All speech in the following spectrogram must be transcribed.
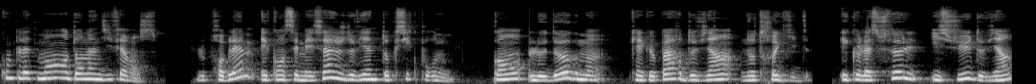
complètement dans l'indifférence. Le problème est quand ces messages deviennent toxiques pour nous. Quand le dogme, quelque part, devient notre guide. Et que la seule issue devient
